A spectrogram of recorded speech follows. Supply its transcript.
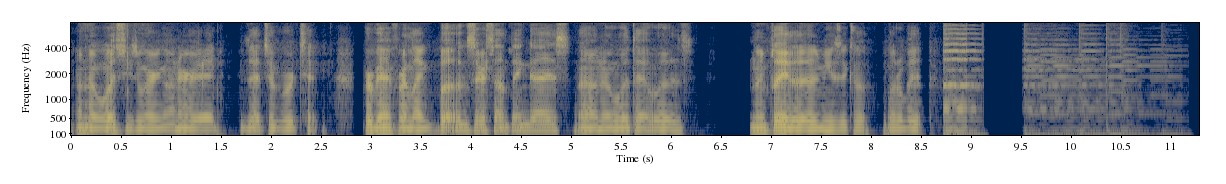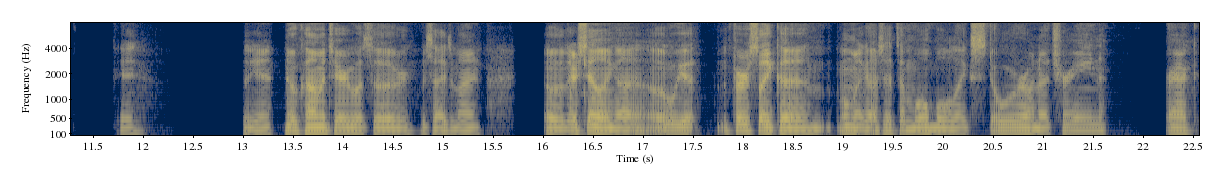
I don't know what she's wearing on her head. Is that to prevent for like bugs or something, guys? I don't know what that was. Let me play the music a little bit. Okay. So yeah, no commentary whatsoever besides mine. Oh, they're selling uh oh yeah first like uh oh my gosh that's a mobile like store on a train track.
